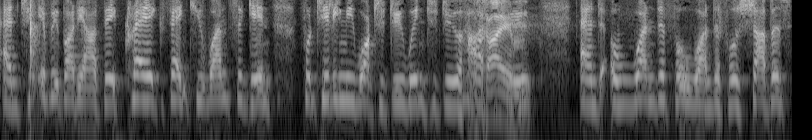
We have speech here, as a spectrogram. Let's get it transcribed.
And to everybody out there, Craig, thank you once again for telling me what to do, when to do, how Chaim. to do. And a wonderful, wonderful Shabbos,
